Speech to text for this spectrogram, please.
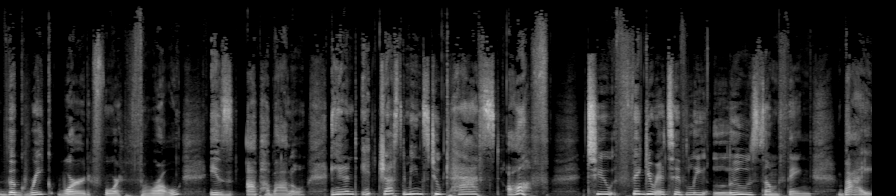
The Greek word for throw is apabalo, and it just means to cast off, to figuratively lose something by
